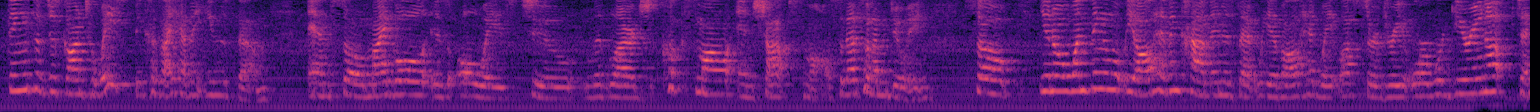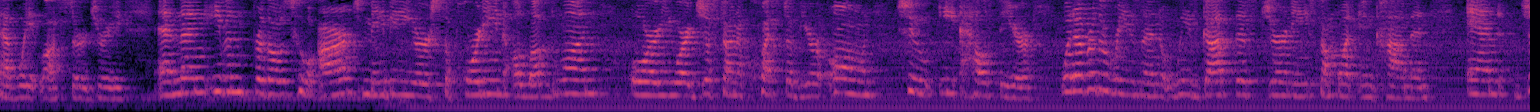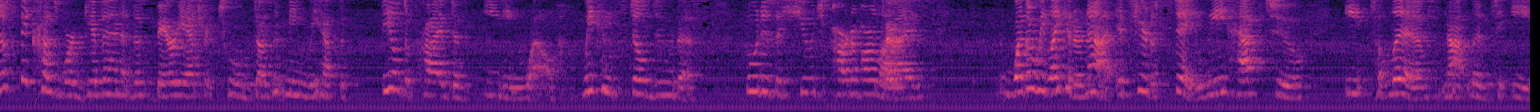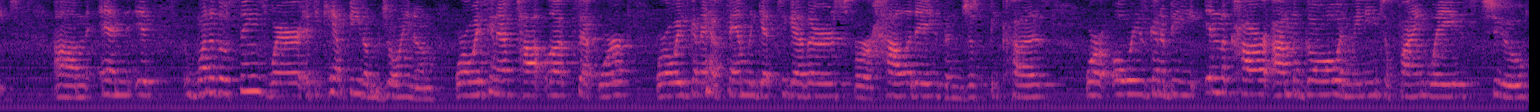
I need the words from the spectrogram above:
things have just gone to waste because I haven't used them. And so my goal is always to live large, cook small, and shop small. So that's what I'm doing. So, you know, one thing that we all have in common is that we have all had weight loss surgery or we're gearing up to have weight loss surgery. And then even for those who aren't, maybe you're supporting a loved one or you are just on a quest of your own to eat healthier. Whatever the reason, we've got this journey somewhat in common. And just because we're given this bariatric tool doesn't mean we have to feel deprived of eating well. We can still do this. Food is a huge part of our lives. Whether we like it or not, it's here to stay. We have to eat to live, not live to eat. Um, and it's one of those things where if you can't beat them, join them. We're always going to have potlucks at work. We're always going to have family get-togethers for holidays and just because. We're always going to be in the car on the go and we need to find ways to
